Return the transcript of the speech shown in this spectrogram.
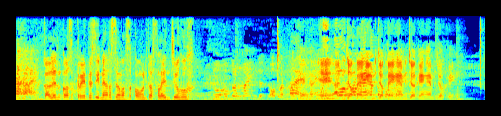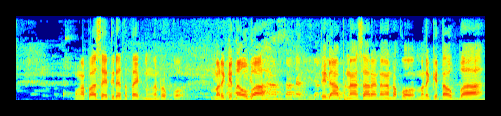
kalian kalau kritis ini harus masuk komunitas lain cuy. Open minded. open Oke, mind eh, I'm joking, I'm joking, I'm joking, I'm joking. Mengapa saya tidak tertarik dengan rokok? Mari kita ubah Penasaran tidak? tidak penasaran dengan rokok. Mari kita ubah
